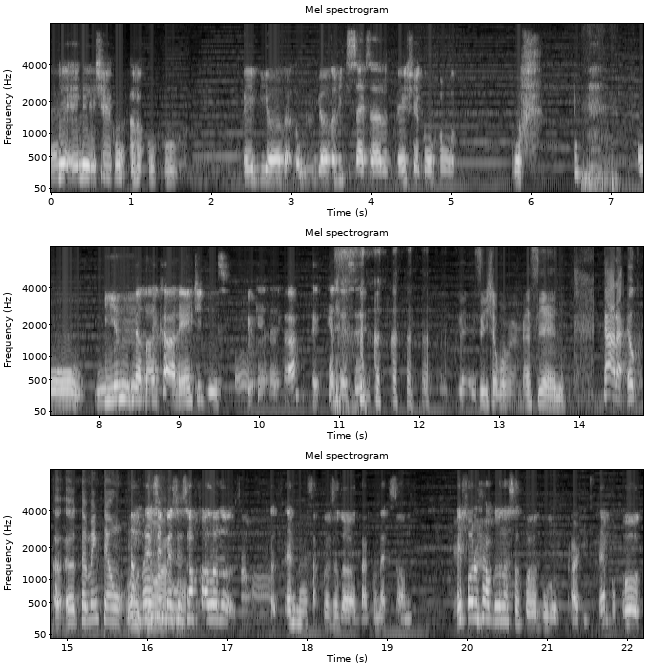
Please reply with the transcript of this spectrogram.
Ele, ele chegou. O, o Baby Yoda, o Baby Yoda 2703 chegou pro, pro, o menino Jedi carente e disse: Oi, quer DK? Quer? Se chamou MSN. Cara, eu, eu, eu também tenho. Não, eu mas assim, uma- mas assim, só falando, só terminando essa coisa da, da conexão. Né? Eles foram jogando essa coisa do pra gente o tempo todo.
